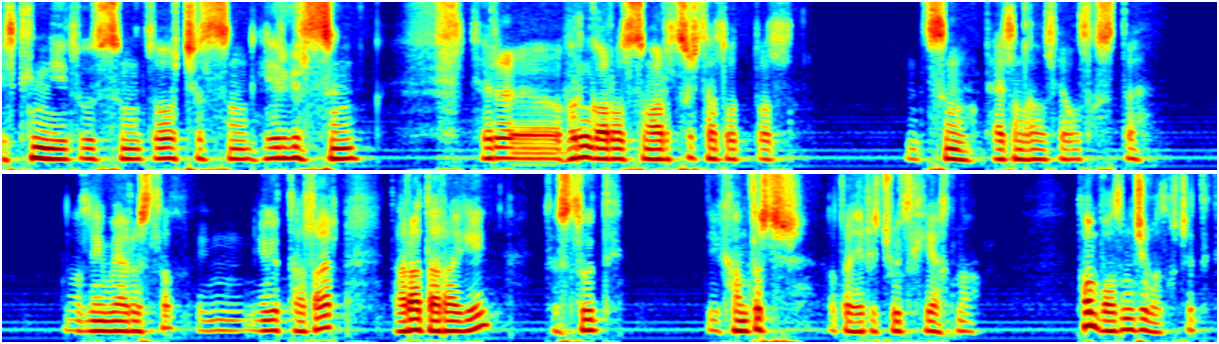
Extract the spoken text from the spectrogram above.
бэлтгэн нийлүүлсэн, зуучилсан, хэрэгэлсэн тэр э, хөрөнгө оруулсан оролцогч талууд бол үндсэн тайлангаа явуулах хэрэгтэй. Энэ бол нийгмийн хариуцлага. Энэ нэг талаар дараа дараагийн төслүүдийг хамтарч одоо хэрэгжүүлэх яах нь том боломжийг олгож байдаг.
